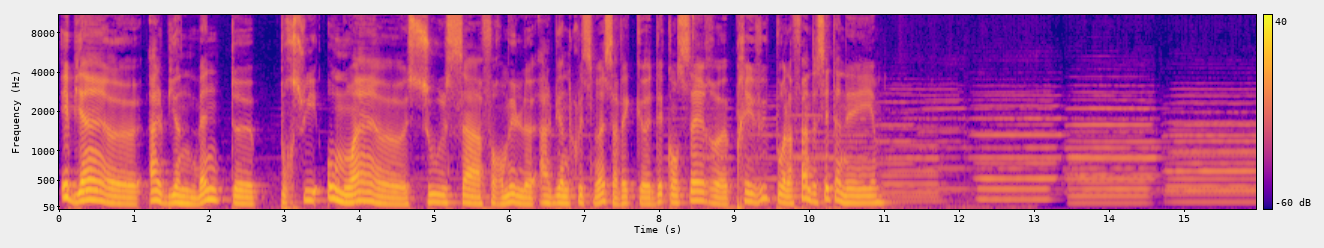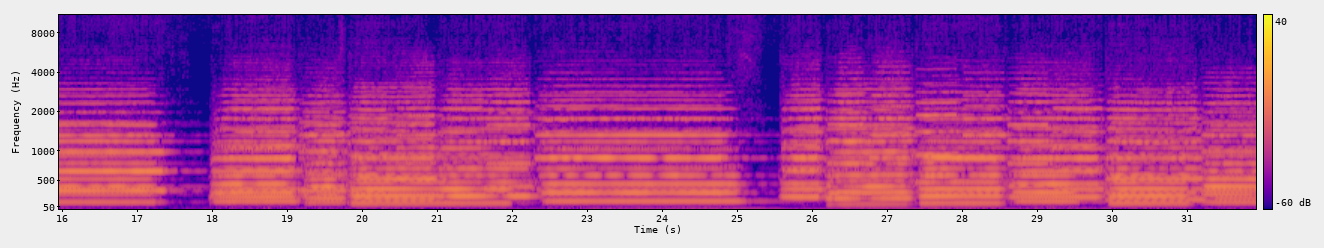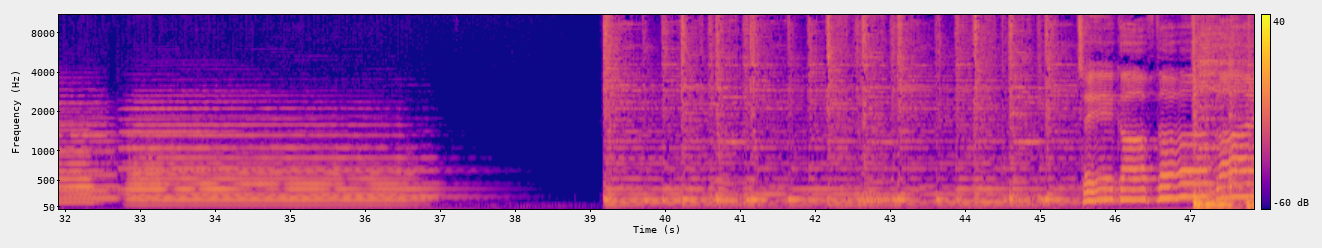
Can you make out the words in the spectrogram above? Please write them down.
eh bien, euh, Albion Band euh, poursuit au moins euh, sous sa formule Albion Christmas avec des concerts prévus pour la fin de cette année. of the blind.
